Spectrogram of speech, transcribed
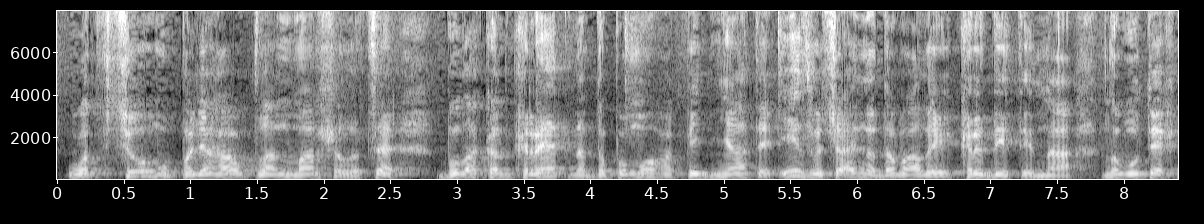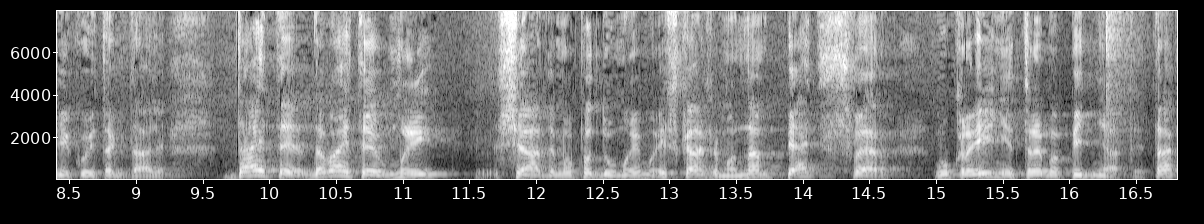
От в цьому полягав план маршала. Це була конкретна допомога підняти і, звичайно, давали кредити на нову техніку і так далі. Дайте, давайте ми сядемо, подумаємо і скажемо, нам п'ять сфер в Україні треба підняти. Так?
